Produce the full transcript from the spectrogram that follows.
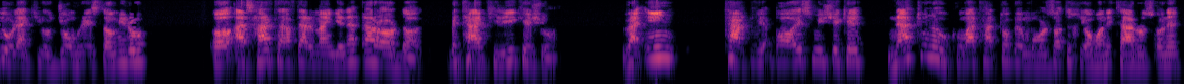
دولتی و جمهوری اسلامی رو از هر طرف در منگنه قرار داد. به تعطیلی کشون. و این باعث میشه که نتونه حکومت حتی به مبارزات خیابانی تعرض کنه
